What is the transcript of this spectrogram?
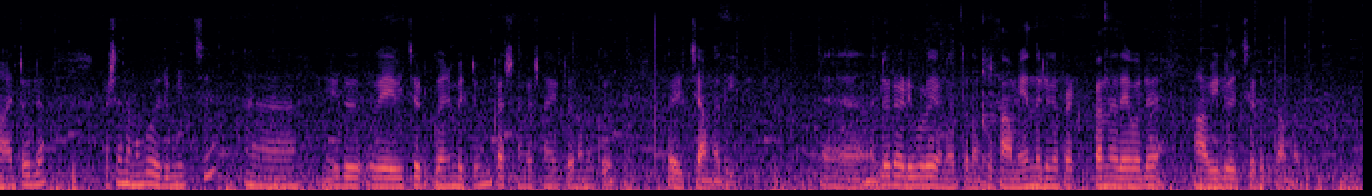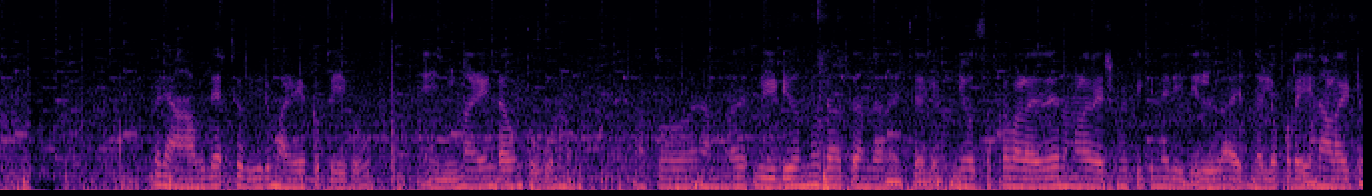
മാറ്റമില്ല പക്ഷെ നമുക്ക് ഒരുമിച്ച് ഇത് വേവിച്ചെടുക്കാനും പറ്റും. കഷ്ണം കഷ്ണമായിട്ട് നമുക്ക് കഴിച്ചാൽ മതി. നല്ലൊരു അടിപൊളിയാണ് കേട്ടോ. നമുക്ക് സമയമൊന്നുമില്ലെങ്കിൽ പെട്ടെന്ന് ഇതേപോലെ ആവിയിൽ വെച്ചെടുത്താൽ മതി. ഇപ്പോൾ രാവിലെ ചെറിയൊരു മഴയൊക്കെ പെയ്തു. ഇനി മഴ ഉണ്ടാവും തോന്നുന്നു. അപ്പോൾ നമ്മൾ വീഡിയോ ഒന്നും ഇടാത്ത എന്താണെന്ന് വെച്ചാൽ ന്യൂസൊക്കെ വളരെ നമ്മളെ വിഷമിപ്പിക്കുന്ന രീതിയിലുള്ളായിരുന്നല്ലോ കുറേ നാളായിട്ട്.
